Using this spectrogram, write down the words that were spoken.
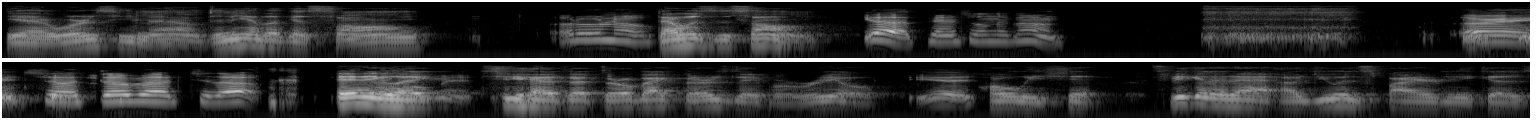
Yeah, where is he now? Didn't he have like a song? I don't know. That was the song. Yeah, pants on the ground. All right, so throwback to that. Anyway, she had that throwback Thursday for real. Yes. Holy shit. Speaking of that, uh, you inspired me because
